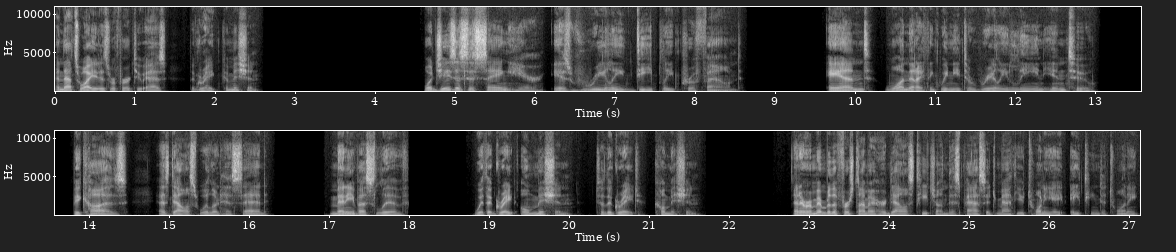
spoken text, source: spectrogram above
And that's why it is referred to as the Great Commission. What Jesus is saying here is really deeply profound and one that I think we need to really lean into because, as Dallas Willard has said, many of us live with a great omission to the great commission. And I remember the first time I heard Dallas teach on this passage, Matthew 28 18 to 20,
